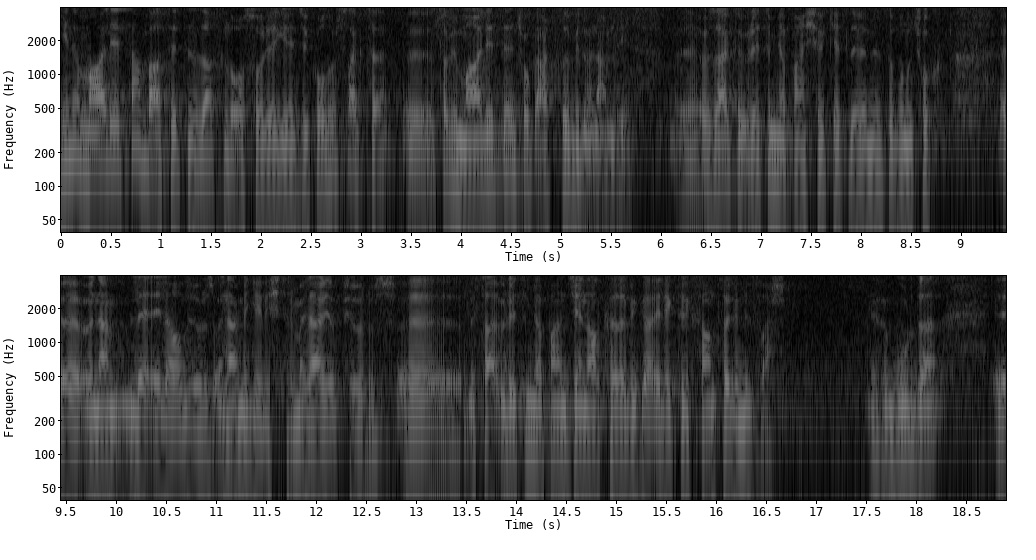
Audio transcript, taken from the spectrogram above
yine maliyetten bahsettiniz aslında o soruya gelecek olursak da e, tabii maliyetlerin çok arttığı bir dönemdeyiz. Ee, özellikle üretim yapan şirketlerimizde bunu çok e, önemli ele alıyoruz, önemli geliştirmeler yapıyoruz. Ee, mesela üretim yapan Cenal Karabiga elektrik santralimiz var. Ee, Burada e,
